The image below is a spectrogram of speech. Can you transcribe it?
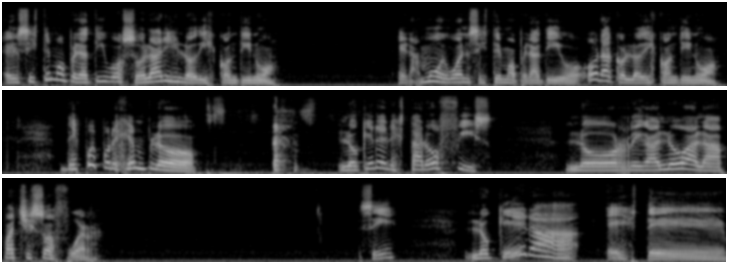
el sistema operativo Solaris lo discontinuó era muy buen sistema operativo. Oracle lo discontinuó. Después, por ejemplo, lo que era el Star Office lo regaló a la Apache Software. ¿Sí? Lo que era este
